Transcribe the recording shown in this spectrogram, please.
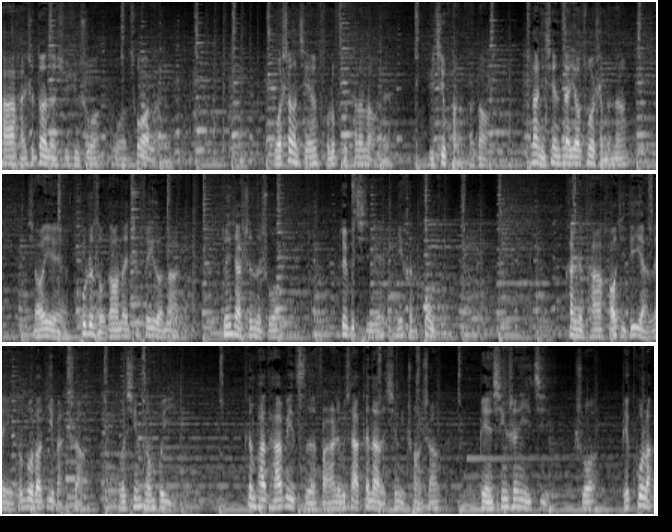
他还是断断续续说：“我错了。”我上前抚了抚他的脑袋，语气缓和道：“那你现在要做什么呢？”小野哭着走到那只飞蛾那里，蹲下身子说：“对不起，你很痛苦。”看着他好几滴眼泪都落到地板上，我心疼不已。更怕他为此反而留下更大的心理创伤，便心生一计，说：“别哭了，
